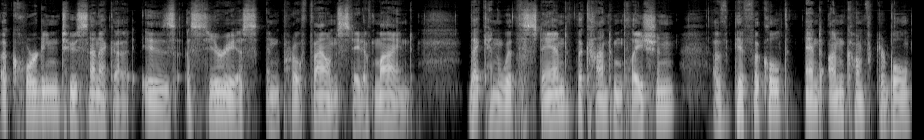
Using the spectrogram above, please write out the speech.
according to Seneca, is a serious and profound state of mind that can withstand the contemplation of difficult and uncomfortable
